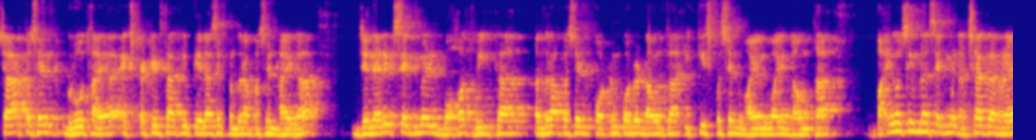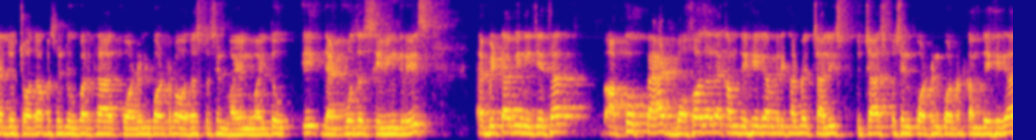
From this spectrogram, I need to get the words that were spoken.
चार परसेंट ग्रोथ आया एक्सपेक्टेड था कि तेरह से पंद्रह परसेंट आएगा। जेनेरिक सेगमेंट बहुत वीक था, पंद्रह परसेंट क्वार्टर क्वार्टर डाउन था, इक्कीस percent Y on Y down था। बायोसिमिलर सेगमेंट अच्छा कर रहा है, जो चौदह परसेंट ऊपर था क्वार्टर क्वार्टर और दस परसेंट वाई एन वाई तो that was a saving grace EBITDA भी नीचे था आपको पैट बहुत ज़्यादा कम देखेगा, मेरे ख्याल में चालीस, पचास परसेंट क्वार्टर क्वार्टर कम देखेगा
